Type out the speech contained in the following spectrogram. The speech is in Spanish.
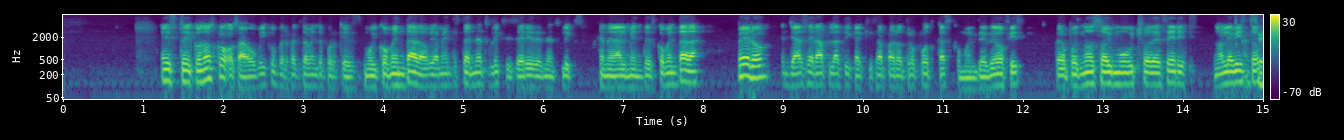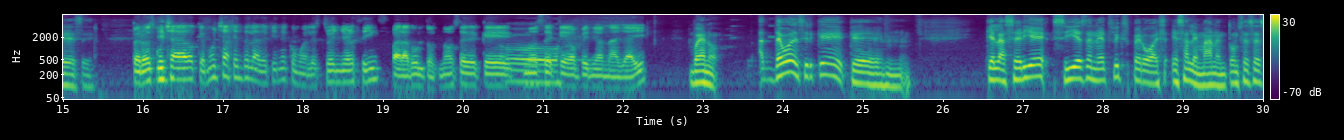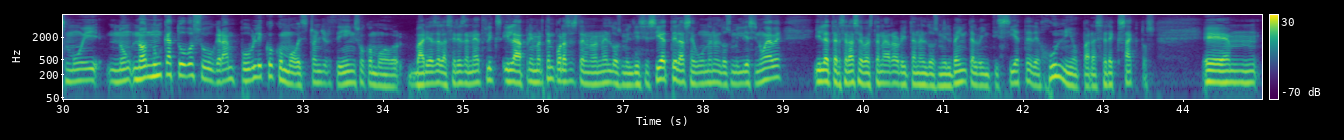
Este, conozco, o sea, ubico perfectamente porque es muy comentada, obviamente está en Netflix y serie de Netflix generalmente es comentada, pero ya será plática quizá para otro podcast como el de The Office, pero pues no soy mucho de series, no le he visto. Sí, sí. Pero he escuchado que mucha gente la define como el Stranger Things para adultos, no sé de qué, no sé oh. qué opinión hay ahí. Bueno, debo decir que, que mm, que la serie sí es de Netflix, pero es, alemana, entonces es muy... No, nunca tuvo su gran público como Stranger Things o como varias de las series de Netflix. Y la primera temporada se estrenó en el 2017, la segunda en el 2019 y la tercera se va a estrenar ahorita en el 2020, el 27 de junio, para ser exactos. Eh,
